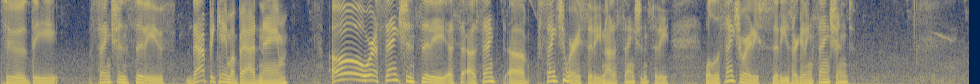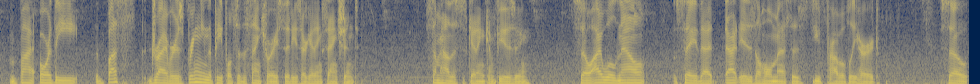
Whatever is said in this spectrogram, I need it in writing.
to the sanctioned cities. That became a bad name. Oh, we're a sanctioned city, a, a sanct- uh, sanctuary city, not a sanctioned city. Well, the sanctuary cities are getting sanctioned by, or the bus drivers bringing the people to the sanctuary cities are getting sanctioned. Somehow this is getting confusing. So I will now say that that is a whole mess, as you've probably heard. So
